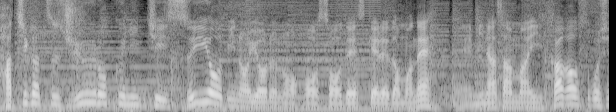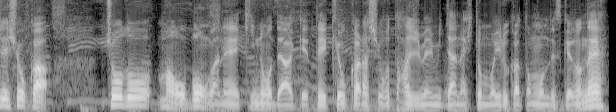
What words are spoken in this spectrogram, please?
8月16日水曜日の夜の放送ですけれどもね、えー皆様いかがお過ごしでしょうか？ちょうど、まあ、お盆がね昨日で明けて今日から仕事始めみたいな人もいるかと思うんですけどね。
